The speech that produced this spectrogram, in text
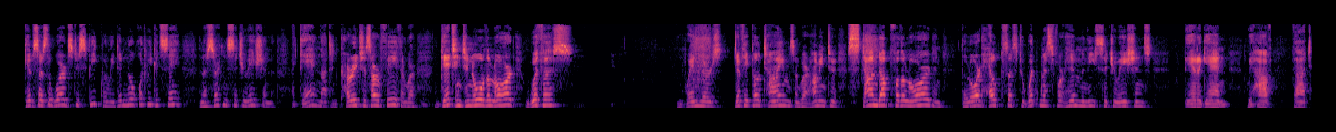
gives us the words to speak when we didn't know what we could say in a certain situation. Again, that encourages our faith, and we're getting to know the Lord with us. And when there's difficult times and we're having to stand up for the Lord and the Lord helps us to witness for Him in these situations. There again, we have that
